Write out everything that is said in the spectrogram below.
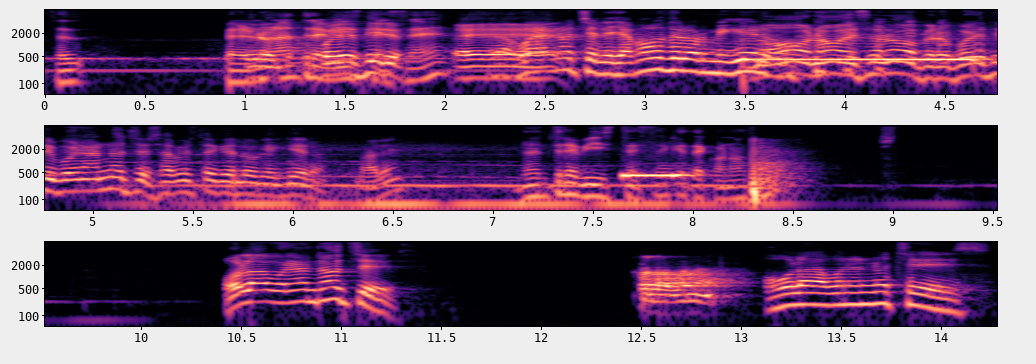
Se- Pero no la entrevistes, decir, ¿eh? eh, buenas noches, le llamamos del hormiguero. No, no, eso no, pero puede decir buenas noches, ¿sabe usted qué es lo que quiero? ¿Vale? No entrevistes, sé que te conozco. Hola, buenas noches. Hola, buenas. Hola, buenas noches.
